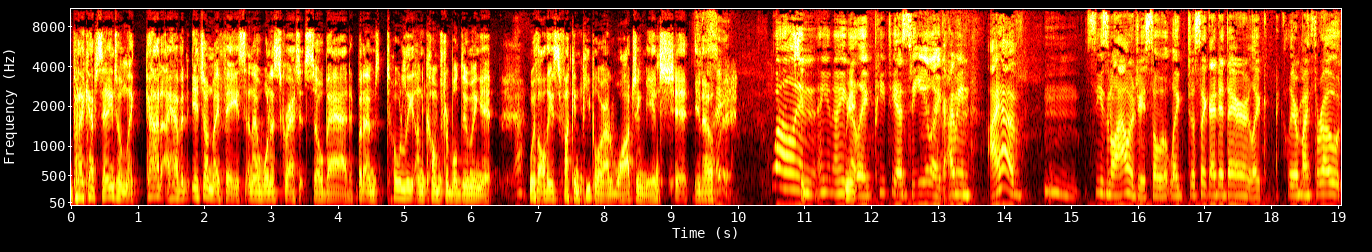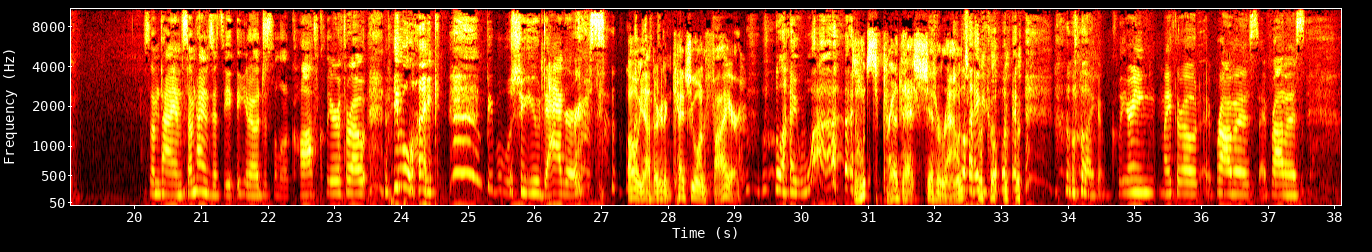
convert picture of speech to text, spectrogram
but I kept saying to him like, "God, I have an itch on my face and I want to scratch it so bad, but I'm totally uncomfortable doing it with all these fucking people around watching me and shit." You know? Right. Well, and you know, you we- get like PTSD. Like, I mean, I have mm, seasonal allergies, so like just like I did there, like I clear my throat. Sometimes, sometimes it's you know just a little cough, clear throat. People like people will shoot you daggers. Oh yeah, they're gonna catch you on fire. like what? Don't spread that shit around. like, like I'm clearing my throat. I promise. I promise.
